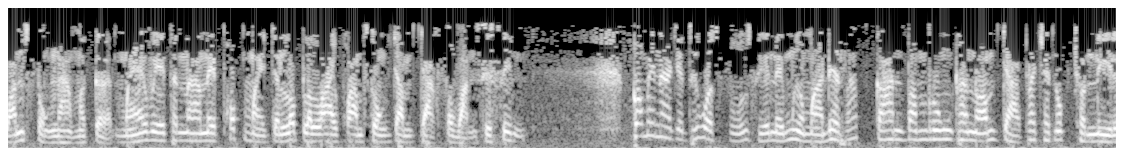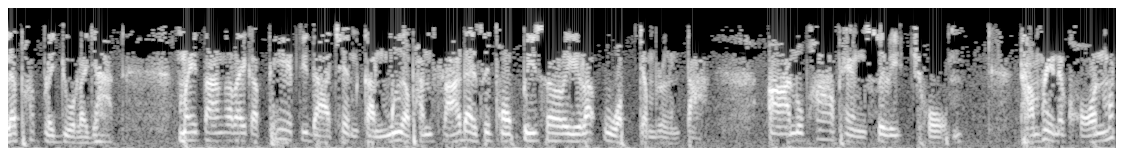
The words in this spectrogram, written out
วรรค์ส่งนางมาเกิด แม้เวทนาในภพใหม่จะลบละลายความทรงจำจากสวรรค์สิ้นก็ไม่น่าจะถือว่าสูญเสียในเมื่อมาได้รับการบำรุงถนอมจากพระชนกชนนีและพระประยุรญาติ ไม่ต่างอะไรกับเทพธิดาเช่นกันเมื่อพันษาได้สิบหกปีสรีละอวบจำเริญตา อานุภาพแห่งสิริโฉมทำให้นครมั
